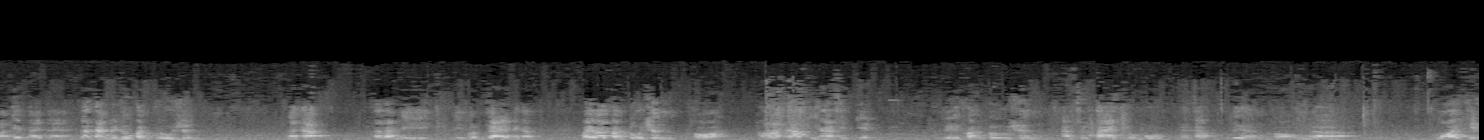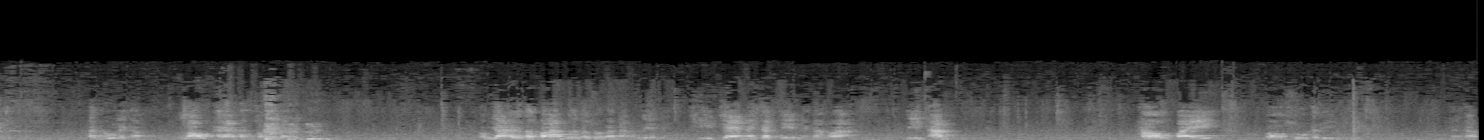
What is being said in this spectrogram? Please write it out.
ประเทศไทยแพ้แล้วท่านไปดู conclusion นะครับ ถ้าท่านที่ที่สนใจนะครับ ไม่ว่า conclusion ข้อพารากราฟที่57หรือ conclusion อันสุดท้ายที่ผมพูดนะครับ เรื่องของร้อยเจ็ด ท่านดูเลยครับ เราแพ้ทั้งสองแบบผมอยากให้รัฐบาลโดยกระทรวงการต่างประเทศนี่ยชี้แจงให้ชัดเจนนะครับว่าที่ท่าน เข้าไปต่อสู้คดีนี้นะครับ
